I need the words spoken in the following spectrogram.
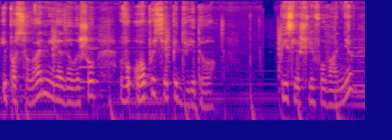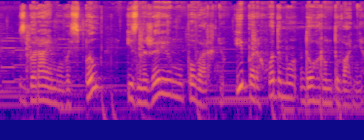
і посилання я залишу в описі під відео. Після шліфування збираємо весь пил і знежирюємо поверхню і переходимо до ґрунтування.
